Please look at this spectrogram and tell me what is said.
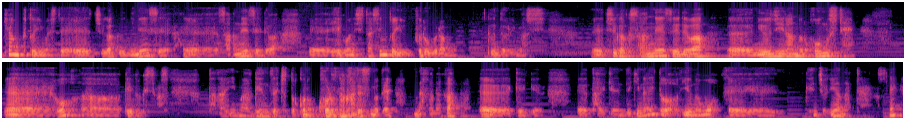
キャンプといいまして、え、中学2年生、え、3年生では、え、英語に親しむというプログラムを組んでおりますし、え、中学3年生では、え、ニュージーランドのホームステイ、を計画しています。ただ今現在ちょっとこのコロナ禍ですので、なかなか、えー、経験、えー、体験できないというのも、えー、現状にはなっておりますね。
